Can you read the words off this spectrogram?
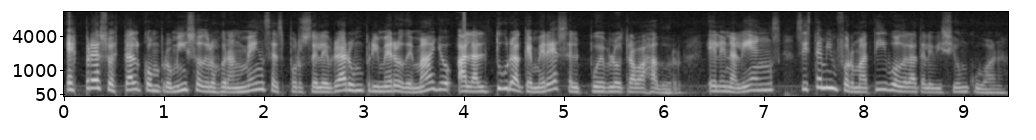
Expreso está el compromiso de los granmenses por celebrar un primero de mayo a la altura que merece el pueblo trabajador. Elena Lienz, Sistema Informativo de la Televisión Cubana.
